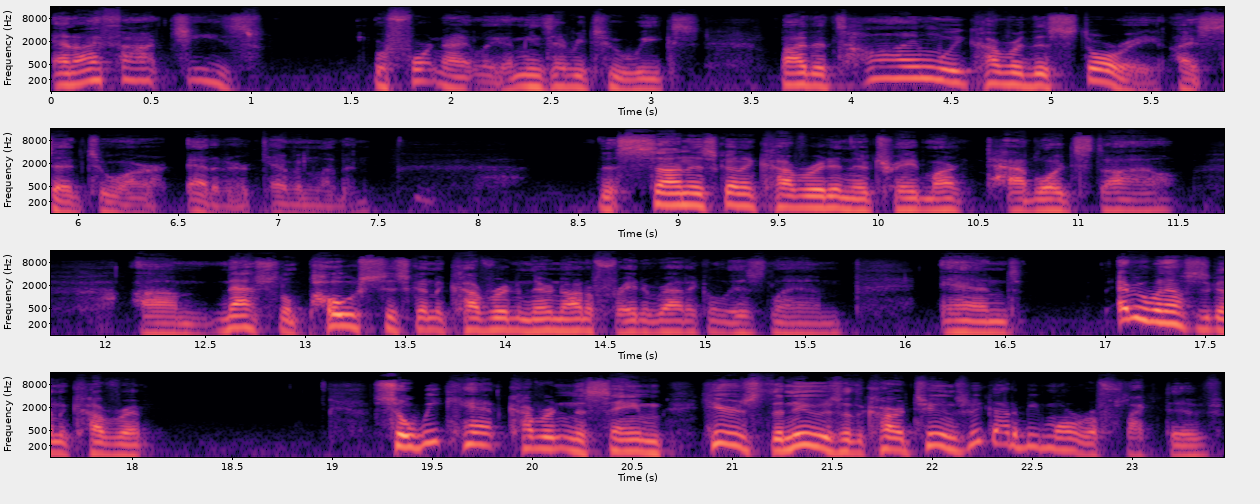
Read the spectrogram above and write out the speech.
And I thought, geez, we're fortnightly. That means every two weeks. By the time we cover this story, I said to our editor, Kevin Libin, the Sun is going to cover it in their trademark tabloid style. Um, National Post is going to cover it, and they're not afraid of radical Islam. And everyone else is going to cover it. So we can't cover it in the same, here's the news of the cartoons. we got to be more reflective.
